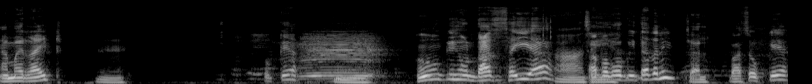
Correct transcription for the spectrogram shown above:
ਐਮ ਆਈ ਰਾਈਟ ਹੂੰ। ਓਕੇ ਆ? ਹੂੰ। ਕੀ ਹੁਣ ਦੱਸ ਸਹੀ ਆ? ਹਾਂ ਸਹੀ ਆਪਾਂ। ਕੋ ਕੀਤਾ ਤਾਂ ਨਹੀਂ? ਚੱਲ। ਬਸ ਓਕੇ ਆ।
